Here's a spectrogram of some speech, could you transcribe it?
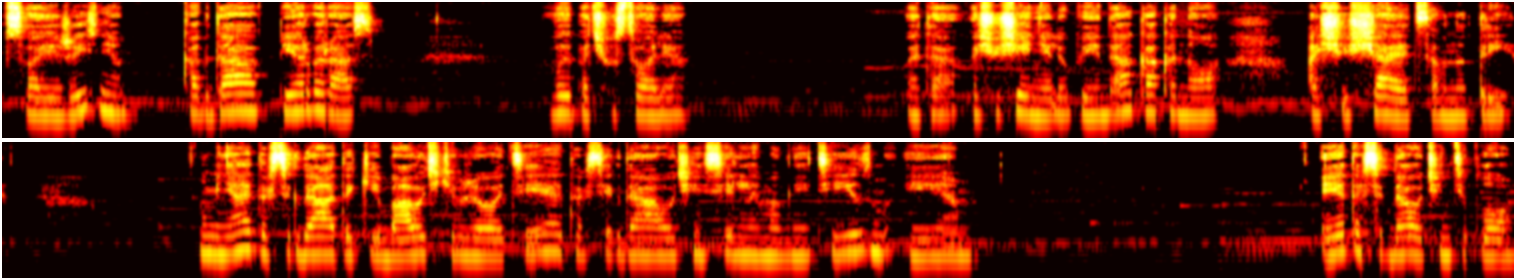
в своей жизни, когда первый раз вы почувствовали это ощущение любви, да, как оно ощущается внутри. У меня это всегда такие бабочки в животе, это всегда очень сильный магнетизм, и, и это всегда очень тепло.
